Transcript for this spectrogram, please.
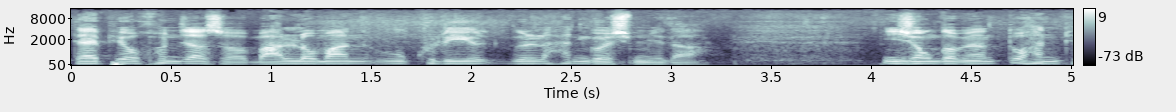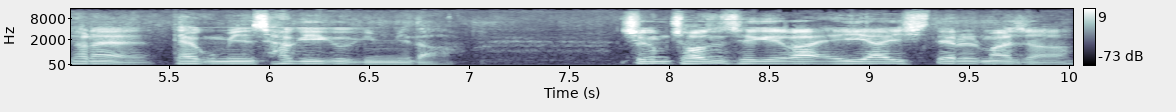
대표 혼자서 말로만 우크릭을 한 것입니다. 이 정도면 또 한편의 대국민 사기극입니다. 지금 전 세계가 AI 시대를 맞아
